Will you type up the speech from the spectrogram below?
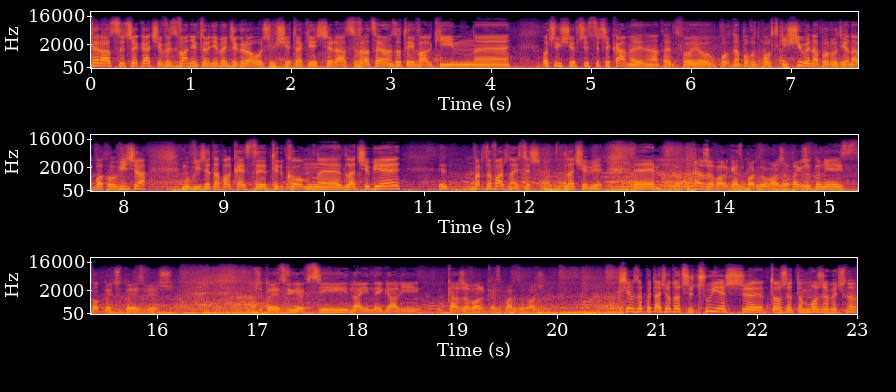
Teraz czeka Cię wyzwanie, które nie będzie grą oczywiście. Tak jeszcze raz, wracając do tej walki. mm, E, oczywiście wszyscy czekamy na ten twoją, na powrót polskiej siły, na powrót Jana Błachowicza. Mówi, że ta walka jest e, tylko mm, dla Ciebie. E, bardzo ważna jest też dla Ciebie. E, Każda walka jest bardzo ważna, także to nie jest istotne, czy to jest, wiesz, czy to jest w UFC, na innej gali, każda walka jest bardzo ważna. Chciałem zapytać o to, czy czujesz e, to, że to może być, no,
